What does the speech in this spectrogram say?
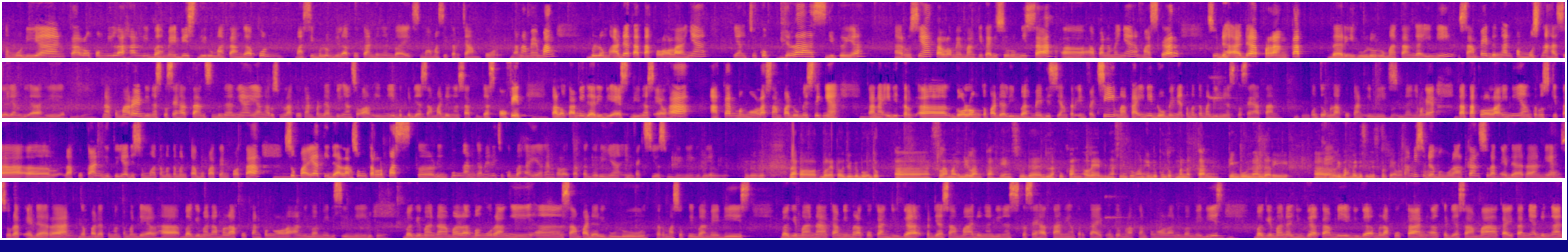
Kemudian kalau pemilahan limbah medis di rumah tangga pun masih belum dilakukan dengan baik, semua masih tercampur. Karena memang belum ada tata kelolanya yang cukup jelas gitu ya. Harusnya kalau memang kita disuruh misah uh, apa namanya masker sudah ada perangkat dari hulu rumah tangga ini sampai hmm. dengan pemusnah hasil yang di akhir. Iya. Nah kemarin dinas kesehatan sebenarnya yang harus melakukan pendampingan soal ini bekerja hmm. sama dengan satgas COVID. Hmm. Kalau kami dari DS dinas LH akan mengolah sampah domestiknya. Hmm. Karena ini tergolong eh, uh, kepada limbah medis yang terinfeksi, maka ini domainnya teman-teman di dinas kesehatan betul, untuk melakukan ini Baik. sebenarnya. Makanya hmm. tata kelola ini yang terus kita uh, lakukan gitu ya di semua teman-teman kabupaten kota hmm. supaya tidak langsung terlepas ke lingkungan karena ini cukup bahaya kan kalau kategorinya infeksius begini gitu ya. betul. ya. Betul, betul. Nah kalau boleh tahu juga Bu untuk uh, selama ini langkah yang sudah dilakukan oleh Dinas Lingkungan Hidup untuk menekan timbunan dari uh, eh, okay. limbah medis ini seperti apa? Kami sudah mengeluarkan surat edaran ya, surat edaran hmm. kepada teman-teman DLH bagaimana melakukan pengelolaan limbah medis ini, Betul. bagaimana mengurangi uh, sampah dari hulu termasuk limbah medis bagaimana kami melakukan juga kerjasama dengan dinas kesehatan yang terkait untuk melakukan pengolahan limbah medis. Bagaimana juga kami juga melakukan uh, kerjasama kaitannya dengan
